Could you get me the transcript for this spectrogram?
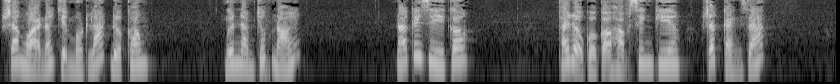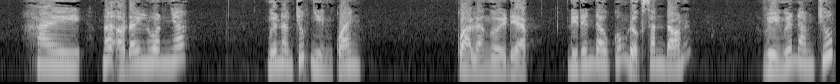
Ra ngoài nói chuyện một lát được không? Nguyễn nam trúc nói. Nói cái gì cơ? Thái độ của cậu học sinh kia rất cảnh giác. Hay nói ở đây luôn nhé nguyễn nam trúc nhìn quanh. Quả là người đẹp, đi đến đâu cũng được săn đón. Vì nguyễn nam trúc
